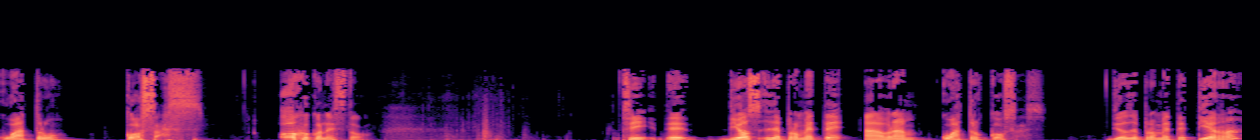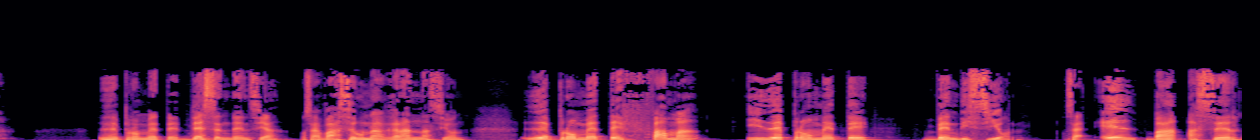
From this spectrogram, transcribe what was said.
cuatro cosas. Ojo con esto. Sí, eh, Dios le promete a Abraham cuatro cosas. Dios le promete tierra, le promete descendencia, o sea, va a ser una gran nación, le promete fama y le promete bendición. O sea, él va a ser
